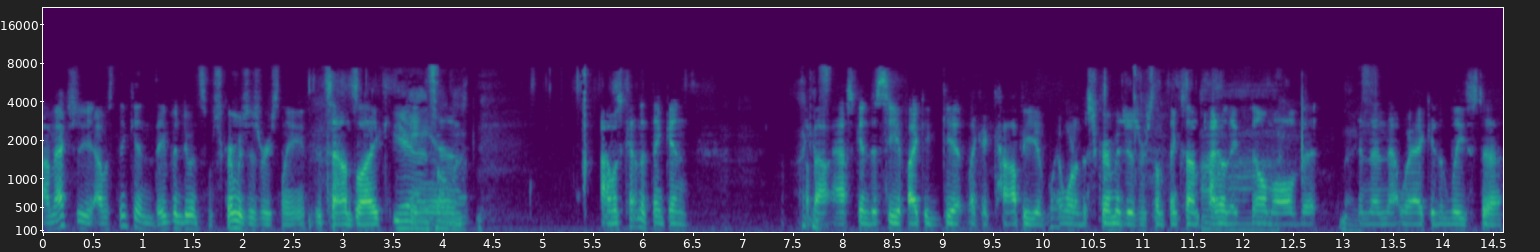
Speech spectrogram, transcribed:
I'm actually, I was thinking they've been doing some scrimmages recently, it sounds like. Yeah, I and saw that. I was kind of thinking about asking to see if I could get like a copy of one of the scrimmages or something. Cause I'm, I know they Ah, film all of it. Nice. And then that way I could at least uh,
